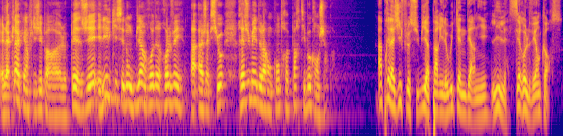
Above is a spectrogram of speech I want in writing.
la claque infligée par euh, le PSG et Lille qui s'est donc bien re- relevé à Ajaccio. Résumé de la rencontre par Thibaut Grandjean. Après la gifle subie à Paris le week-end dernier, Lille s'est relevé en Corse.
